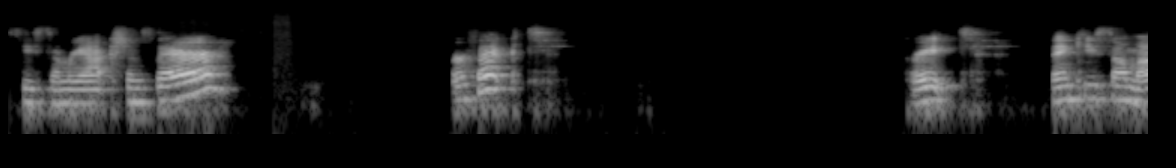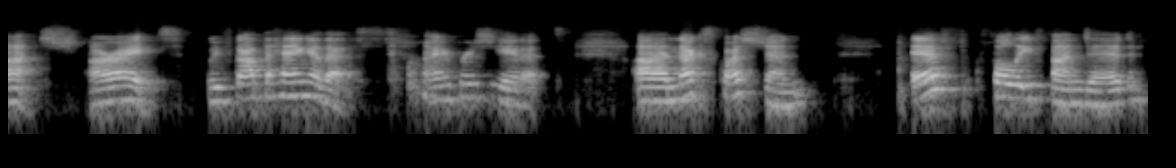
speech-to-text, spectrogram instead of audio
See some reactions there. Perfect. Great. Thank you so much. All right, we've got the hang of this. I appreciate it. Uh, next question. If fully funded,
